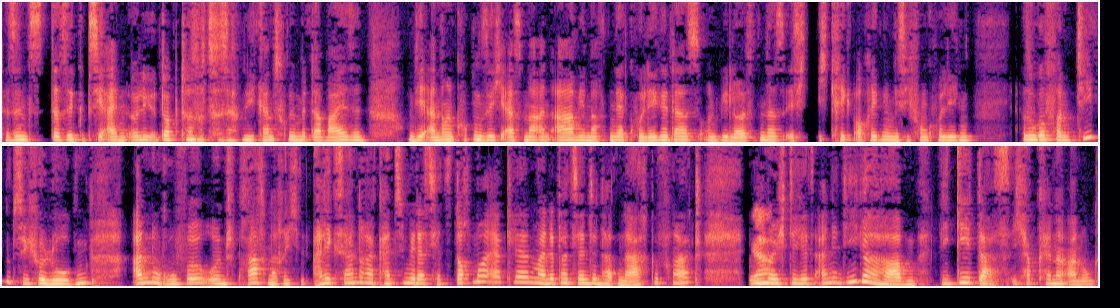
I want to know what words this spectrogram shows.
da sind, da gibt es hier einen Early Adopter sozusagen, die ganz früh mit dabei sind und die anderen gucken sich erstmal an, ah, wie macht denn der Kollege das und wie läuft denn das? Ich, ich krieg auch regelmäßig von Kollegen, sogar von tiefen Psychologen, Anrufe und Sprachnachrichten. Alexandra, kannst du mir das jetzt doch mal erklären? Meine Patientin hat nachgefragt, ja. möchte jetzt eine Liga haben. Wie geht das? Ich habe keine Ahnung.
